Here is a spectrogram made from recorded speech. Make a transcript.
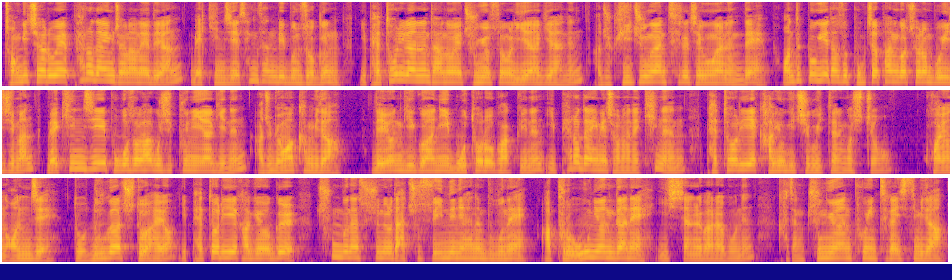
전기차로의 패러다임 전환에 대한 맥킨지의 생산비 분석은 이 배터리라는 단어의 중요성을 이야기하는 아주 귀중한 틀을 제공하는데 언뜻 보기에 다소 복잡한 것처럼 보이지만 맥킨지의 보고서가 하고 싶은 이야기는 아주 명확합니다. 내연기관이 모터로 바뀌는 이 패러다임의 전환의 키는 배터리의 가격이 쥐고 있다는 것이죠. 과연 언제 또 누가 주도하여 이 배터리의 가격을 충분한 수준으로 낮출 수 있느냐 하는 부분에 앞으로 5년간의 이 시장을 바라보는 가장 중요한 포인트가 있습니다.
